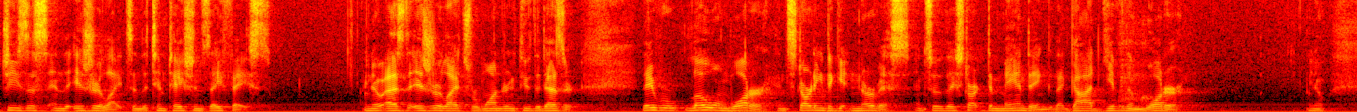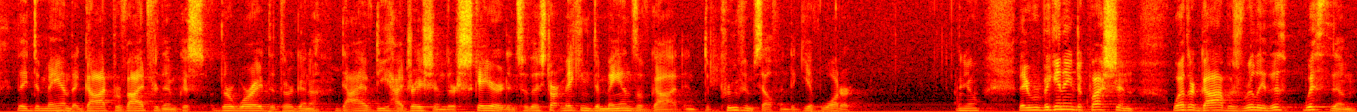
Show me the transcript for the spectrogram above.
Jesus and the Israelites and the temptations they faced. You know, as the Israelites were wandering through the desert, they were low on water and starting to get nervous. And so they start demanding that God give them water. You know, they demand that God provide for them because they're worried that they're going to die of dehydration. They're scared. And so they start making demands of God and to prove himself and to give water. You know, they were beginning to question whether God was really this, with them.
